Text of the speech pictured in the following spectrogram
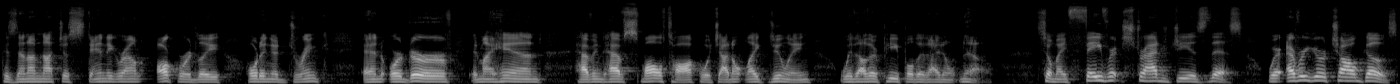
because then I'm not just standing around awkwardly holding a drink and hors d'oeuvre in my hand, having to have small talk, which I don't like doing with other people that I don't know. So, my favorite strategy is this wherever your child goes,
